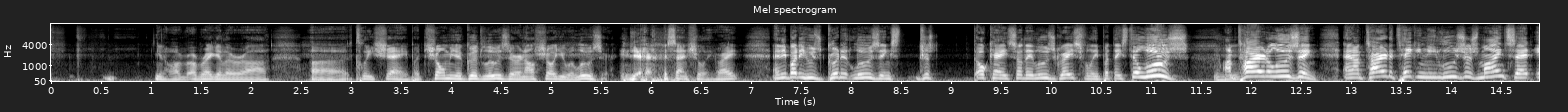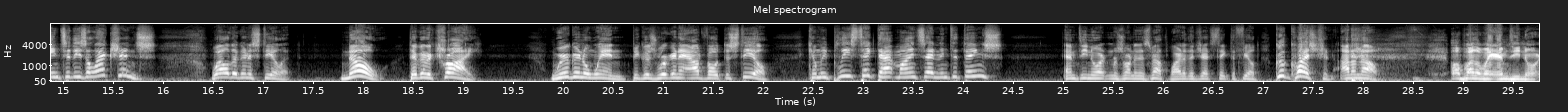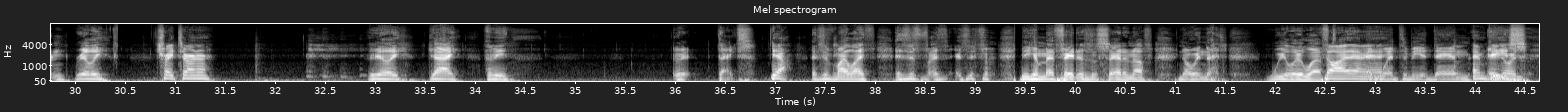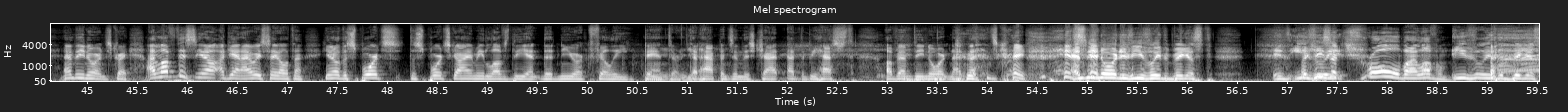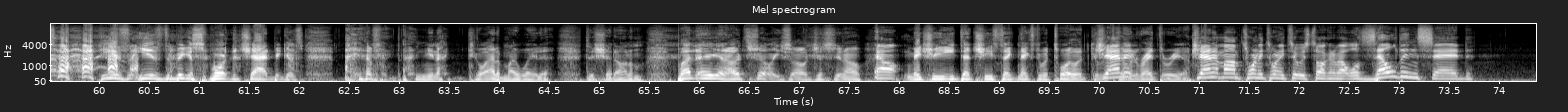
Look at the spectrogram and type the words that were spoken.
you know, a, a regular uh, uh, cliche, but show me a good loser and I'll show you a loser. Yeah. Essentially, right? Anybody who's good at losing, just okay, so they lose gracefully, but they still lose. I'm tired of losing, and I'm tired of taking a loser's mindset into these elections. Well, they're going to steal it. No, they're going to try. We're going to win because we're going to outvote the steal. Can we please take that mindset into things? MD Norton was running his mouth. Why did the Jets take the field? Good question. I don't know. oh, by the way, MD Norton. Really? Trea Turner. Really? Guy? I mean, uh, thanks. Yeah. As if my life, as if, as, as if being a Met fan isn't sad enough, knowing that Wheeler left No, I- I- and went to be a damn MD ace. Norton. MD Norton's great. I love this. You know, again, I always say it all the time. You know, the sports, the sports guy in me loves the the New York Philly mm, banter that happens in this chat at the behest of MD Norton. That's great. It's- MD Norton is easily the biggest is Like he's a troll, but I love him. easily the biggest. he is he is the biggest sport in the chat because I have. I mean, I go out of my way to to shit on him, but uh, you know it's Philly, so just you know, Now- make sure you eat that cheesesteak next to a toilet because it's coming right through you. Janet Mom 2022 is talking about. Well, Zeldin said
